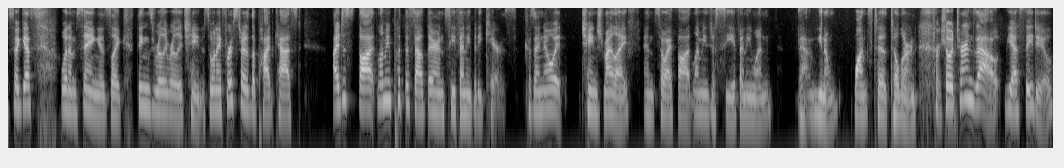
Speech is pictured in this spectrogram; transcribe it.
so I guess what I'm saying is like things really, really changed. So when I first started the podcast, I just thought, let me put this out there and see if anybody cares because I know it changed my life. And so I thought, let me just see if anyone, um, you know, wants to to learn. Sure. So it turns out, yes, they do,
